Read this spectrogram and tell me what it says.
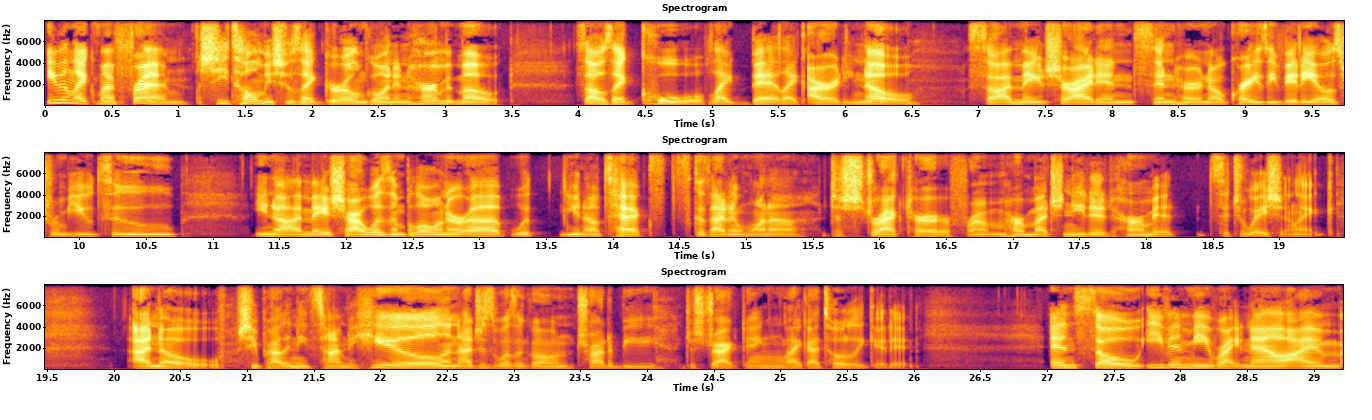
even like my friend, she told me, she was like, Girl, I'm going in hermit mode. So I was like, Cool, like, bet, like, I already know. So I made sure I didn't send her no crazy videos from YouTube. You know, I made sure I wasn't blowing her up with, you know, texts because I didn't want to distract her from her much needed hermit situation. Like, I know she probably needs time to heal, and I just wasn't going to try to be distracting. Like, I totally get it. And so, even me right now, I'm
